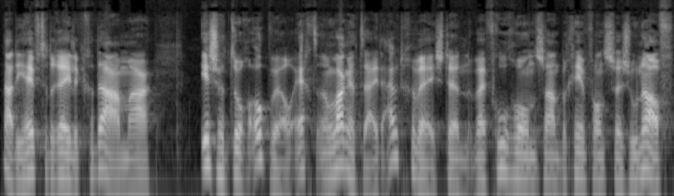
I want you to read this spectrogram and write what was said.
Nou, die heeft het redelijk gedaan, maar is er toch ook wel echt een lange tijd uit geweest. En wij vroegen ons aan het begin van het seizoen af...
